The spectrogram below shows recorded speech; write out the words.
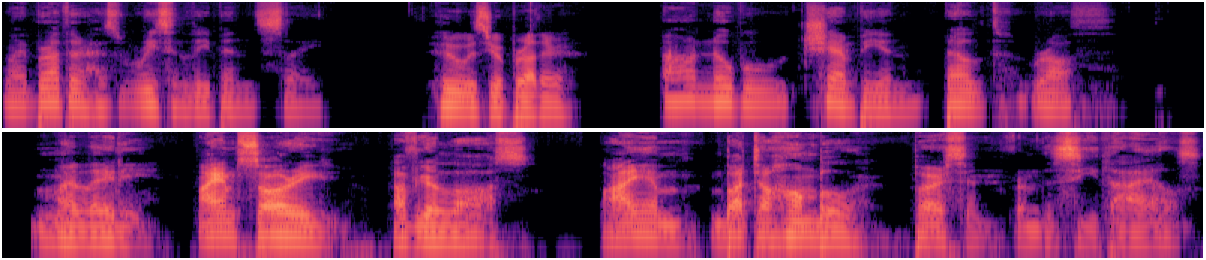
My brother has recently been slain. Who is your brother? Our noble champion, Beldroth. My lady, I am sorry of your loss. I am but a humble person from the Seath Isles.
